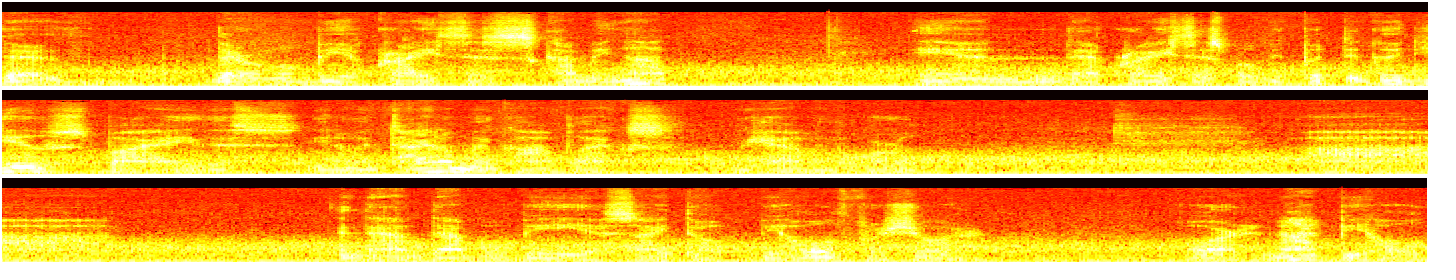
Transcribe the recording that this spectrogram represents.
there, there will be a crisis coming up. And that crisis will be put to good use by this, you know, entitlement complex we have in the world. And that, that will be a sight to behold for sure, or not behold.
